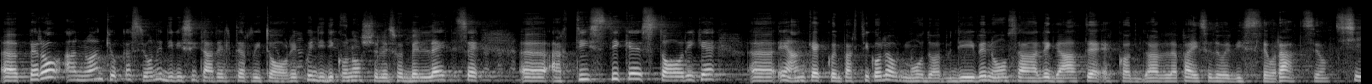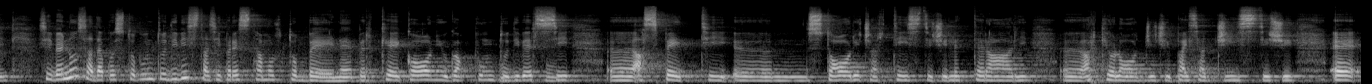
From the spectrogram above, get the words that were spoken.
eh, però hanno anche occasione di visitare il territorio e quindi di conoscere le sue bellezze eh, artistiche, storiche eh, e anche ecco, in particolar modo di Venosa legate ecco, al paese dove visse Orazio. Sì. sì, Venosa da questo punto di vista si presta molto bene perché coniuga appunto diversi eh, aspetti eh, storici, artistici, letterari, eh, archeologici, paesaggistici, è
